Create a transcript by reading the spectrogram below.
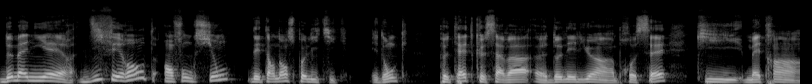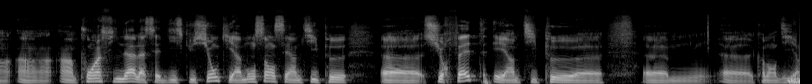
de manière différente en fonction des tendances politiques. Et donc, peut-être que ça va euh, donner lieu à un procès qui mettra un, point final à cette discussion qui, à mon sens, est un petit peu euh, surfaite et un petit peu, euh, comment dire,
